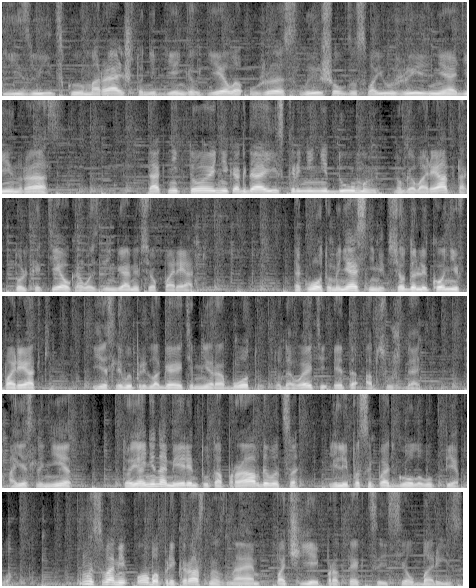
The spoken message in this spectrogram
иезуитскую мораль, что не в деньгах дело, уже слышал за свою жизнь не один раз. Так никто и никогда искренне не думают, но говорят так только те, у кого с деньгами все в порядке. Так вот, у меня с ними все далеко не в порядке. Если вы предлагаете мне работу, то давайте это обсуждать. А если нет, то я не намерен тут оправдываться или посыпать голову пеплом. Мы с вами оба прекрасно знаем, по чьей протекции сел Борис.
